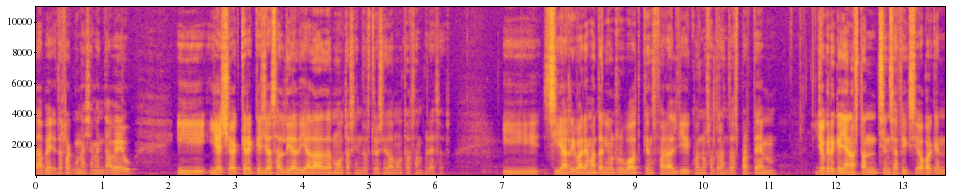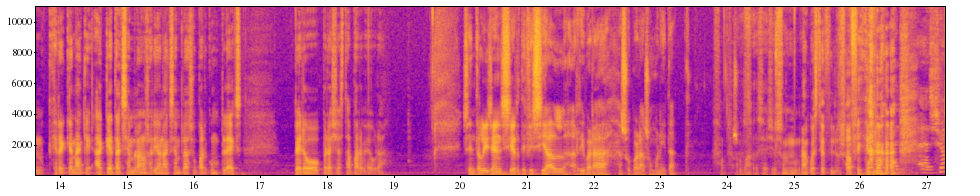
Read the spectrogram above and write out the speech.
de, ve, de reconeixement de veu, i, i això crec que ja és el dia a dia de, de moltes indústries i de moltes empreses. I si arribarem a tenir un robot que ens farà el llit quan nosaltres ens despertem, jo crec que ja no és tan ciència-ficció, perquè crec que en aqu aquest exemple no seria un exemple supercomplex, però, però això està per veure. La intel·ligència artificial arribarà a superar la humanitat? Això és una qüestió filosòfica. Això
